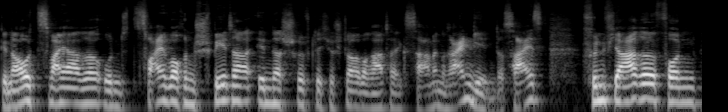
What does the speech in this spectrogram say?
genau zwei Jahre und zwei Wochen später in das schriftliche Steuerberaterexamen reingehen. Das heißt, fünf Jahre von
